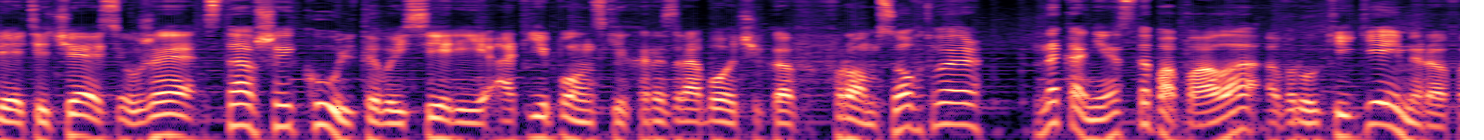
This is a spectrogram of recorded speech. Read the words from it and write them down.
Третья часть, уже ставшей культовой серии от японских разработчиков From Software, наконец-то попала в руки геймеров,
